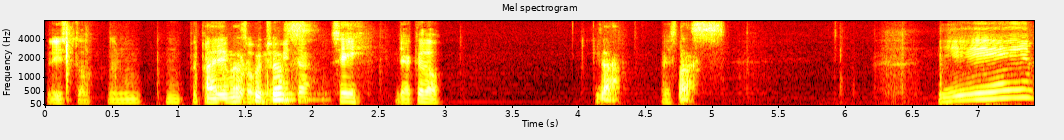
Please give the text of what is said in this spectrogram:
Listo. Un, un ¿Ahí me problemita. escuchas? Sí, ya quedó. Ya, Ahí está. vas. Y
